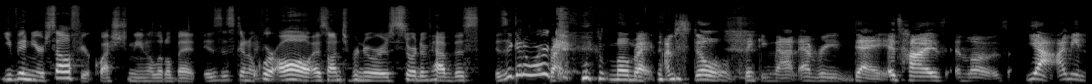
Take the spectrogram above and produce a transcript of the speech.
even yourself, you're questioning a little bit. Is this gonna we're all as entrepreneurs sort of have this, is it gonna work right. moment? Right. I'm still thinking that every day. It's highs and lows. Yeah, I mean,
